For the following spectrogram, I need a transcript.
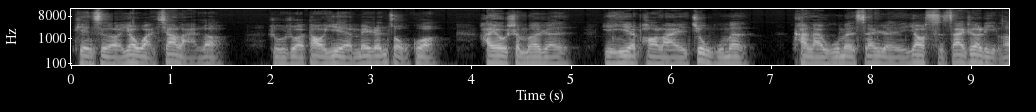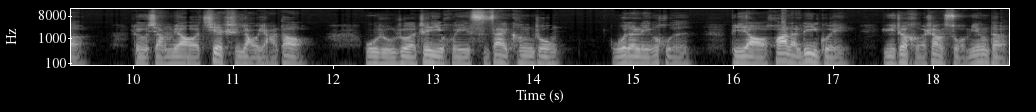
天色要晚下来了，如若到夜没人走过，还有什么人营夜跑来救吾们？看来吾们三人要死在这里了。”刘香庙切齿咬牙道：“吾如若这一回死在坑中，吾的灵魂必要化了厉鬼与这和尚索命的。”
